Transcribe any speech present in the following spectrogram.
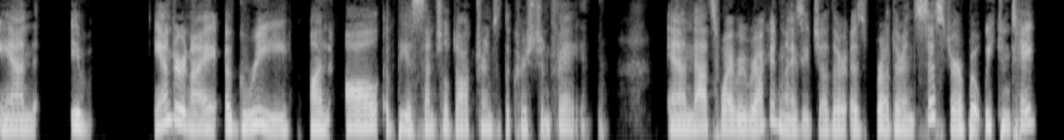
and if Andrew and I agree on all of the essential doctrines of the Christian faith. And that's why we recognize each other as brother and sister, but we can take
